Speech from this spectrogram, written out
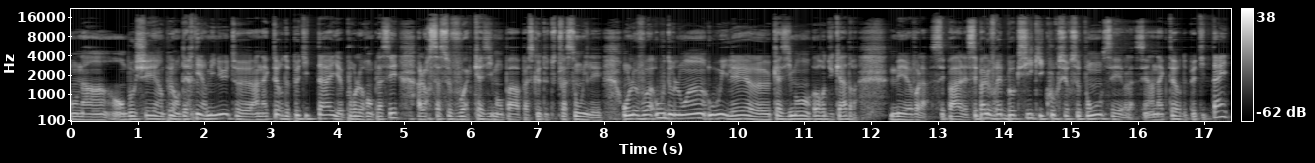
on a embauché un peu en dernière minute euh, un acteur de petite taille pour le remplacer. Alors ça se voit quasiment pas parce que de toute façon il est, on le voit ou de loin ou il est quasiment hors du cadre. Mais voilà, c'est pas c'est pas le vrai Boxy qui court sur ce pont, c'est c'est un acteur de petite taille.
